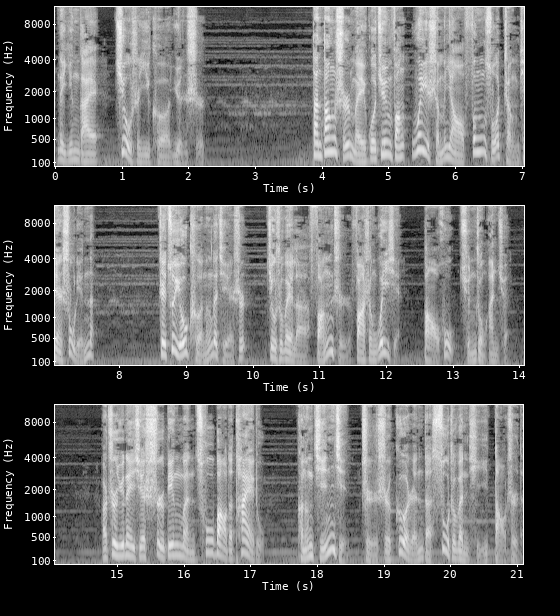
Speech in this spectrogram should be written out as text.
那应该就是一颗陨石。但当时美国军方为什么要封锁整片树林呢？这最有可能的解释就是为了防止发生危险，保护群众安全。而至于那些士兵们粗暴的态度，可能仅仅只是个人的素质问题导致的。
